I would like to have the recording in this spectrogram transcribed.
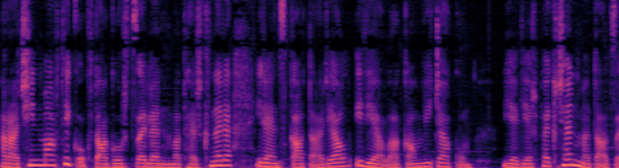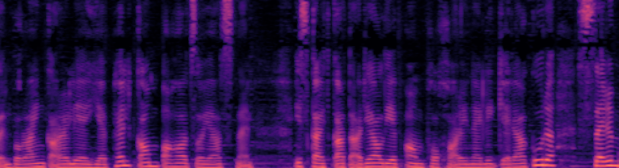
Առաջին մարդիկ օգտագործել են մթերքները իրենց կատարյալ իդեալական վիճակում եւ երբեք չեն մտածել, որ այն կարելի է եփել կամ պահածոյացնել իսկ այդ կատարյալ եւ անփոխարինելի կերակուրը սերմ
